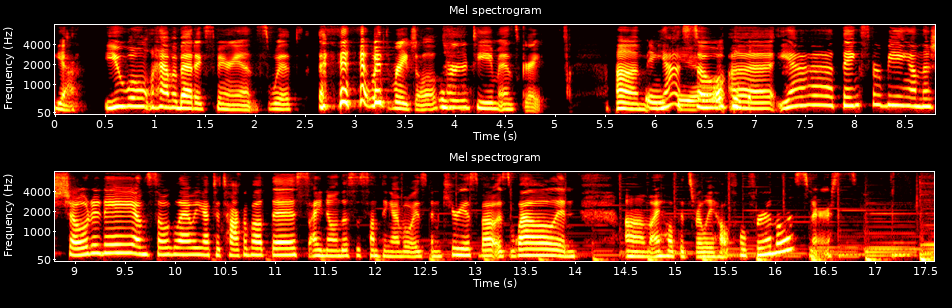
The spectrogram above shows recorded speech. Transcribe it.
yeah, you won't have a bad experience with with Rachel. Her team is great. Um Thank yeah, you. so uh yeah, thanks for being on the show today. I'm so glad we got to talk about this. I know this is something I've always been curious about as well and um I hope it's really helpful for the listeners.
